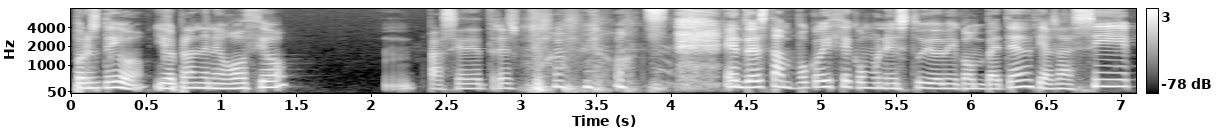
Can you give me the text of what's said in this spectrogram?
por eso te digo, yo el plan de negocio pasé de tres pueblos. Entonces tampoco hice como un estudio de mi competencia. O sea, sí,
